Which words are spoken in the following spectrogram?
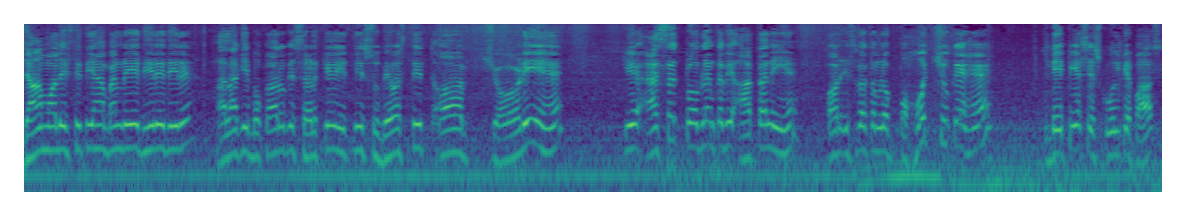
जाम वाली स्थिति यहाँ बन रही है धीरे धीरे। हालाँकि बोकारो की सड़कें इतनी सुव्यवस्थित और चौड़ी हैं कि ऐसा प्रॉब्लम कभी आता नहीं है और इस वक्त हम लोग पहुँच चुके हैं डीपीएस स्कूल के पास।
